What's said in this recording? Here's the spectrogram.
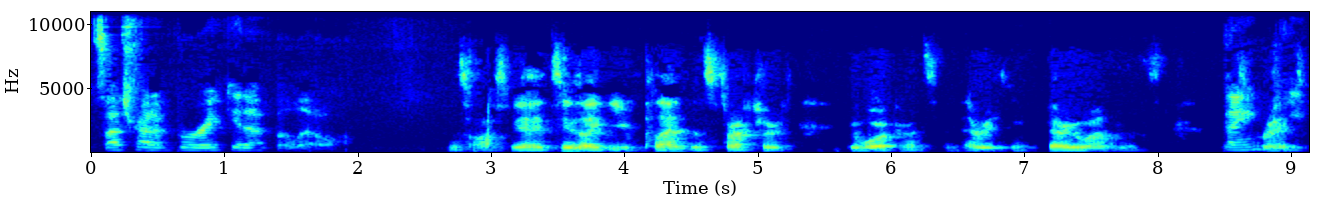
So I try to break it up a little. That's awesome. Yeah, it seems like you planned and structured your workouts and everything very well. It's, Thank great. You.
